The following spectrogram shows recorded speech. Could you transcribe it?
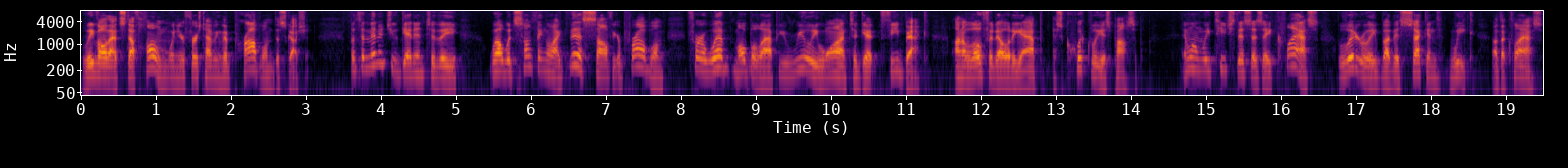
leave all that stuff home when you're first having the problem discussion. But the minute you get into the, well, would something like this solve your problem? For a web mobile app, you really want to get feedback on a low fidelity app as quickly as possible. And when we teach this as a class, literally by the second week of the class,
